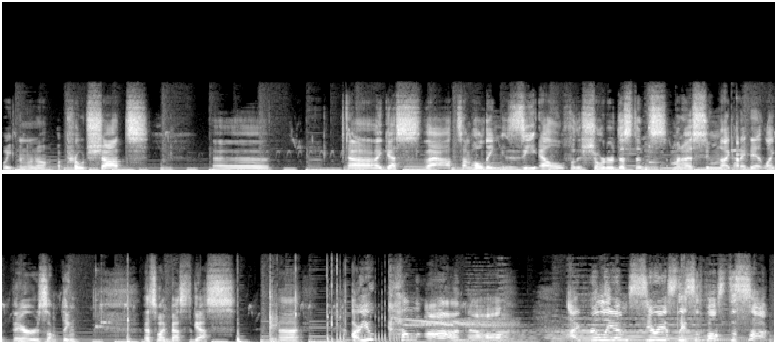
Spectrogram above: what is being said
Wait, no, no, no. Approach shots. Uh, uh, I guess that. I'm holding ZL for the shorter distance. I'm gonna assume I gotta hit like there or something. That's my best guess. Uh, are you... Come on now! I really am seriously supposed to suck!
